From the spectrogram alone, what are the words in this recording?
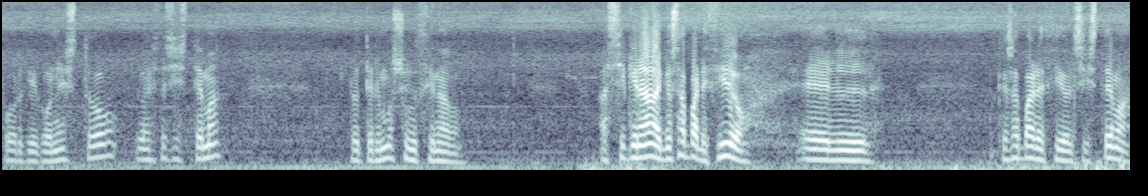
porque con esto, con este sistema, lo tenemos solucionado. Así que nada, ¿qué os ha parecido el, ¿qué os ha parecido el sistema?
